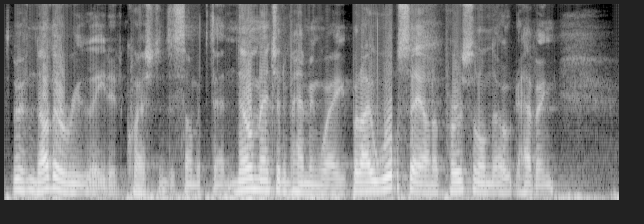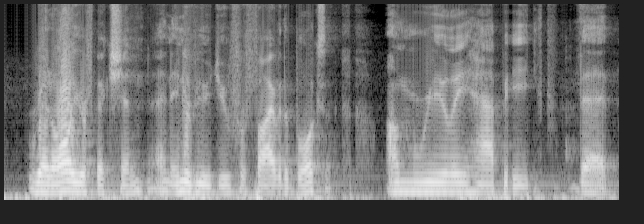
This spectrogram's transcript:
So we have another related question to some extent. No mention of Hemingway, but I will say on a personal note, having read all your fiction and interviewed you for five of the books, I'm really happy that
